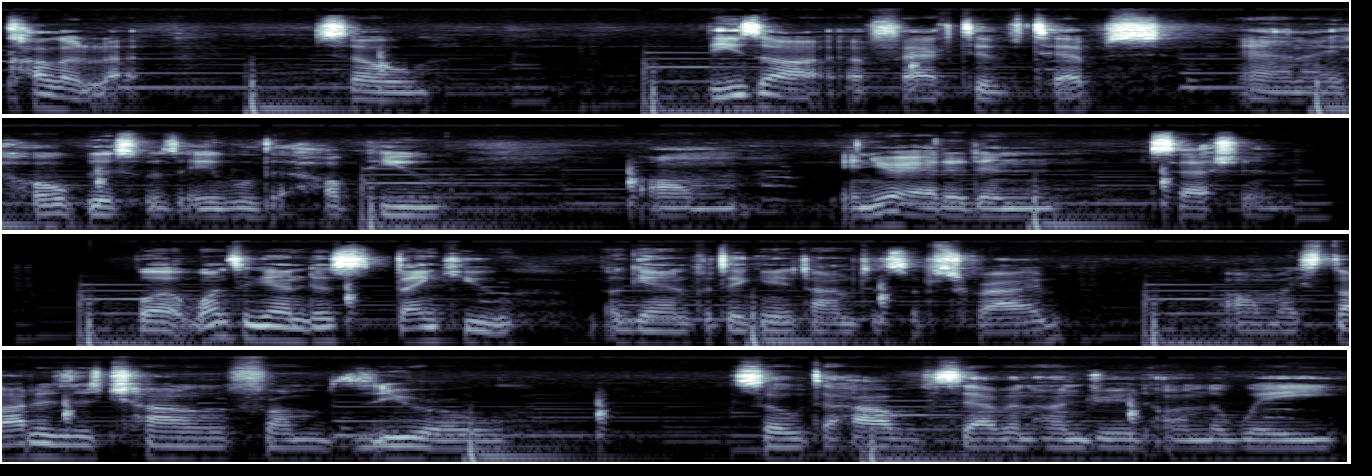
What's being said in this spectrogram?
color colorlet. So these are effective tips, and I hope this was able to help you um, in your editing session. But once again, just thank you again for taking your time to subscribe. Um, I started this channel from zero, so to have 700 on the way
